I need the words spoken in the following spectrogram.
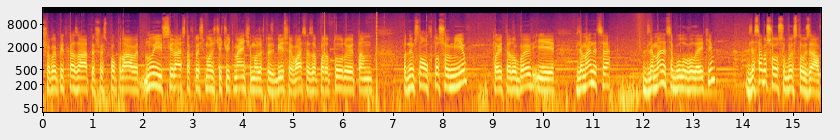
щоб підказати, щось поправити. Ну і всі решта, хтось може чуть-чуть менше, може хтось більше. Вася з апаратурою. Там. Одним словом, хто що вмів, той те робив. І для мене це, для мене це було велике. Для себе що особисто взяв?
